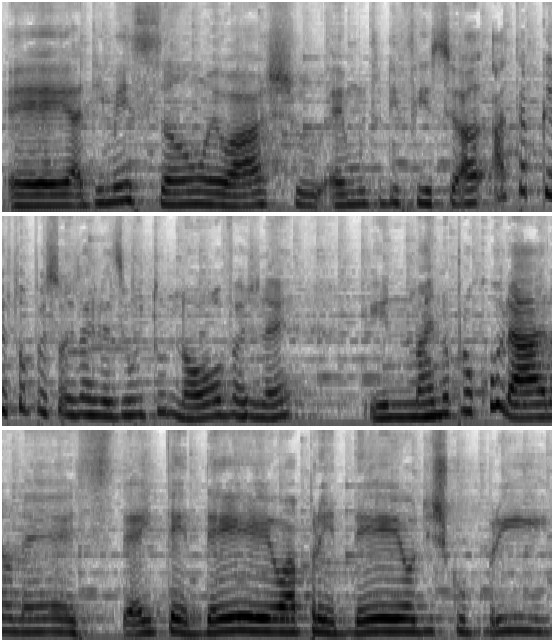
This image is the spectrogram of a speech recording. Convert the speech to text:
é, a dimensão, eu acho, é muito difícil. Até porque são pessoas, às vezes, muito novas, né? E, mas não procuraram, né? É, entender, ou aprender, ou descobrir.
